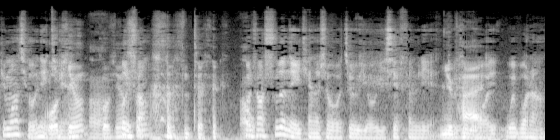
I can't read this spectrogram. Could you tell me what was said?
乒乓球那天，国乒嗯国乒混双 对，混双输的那一天的时候，就有一些分裂。女排我微博上，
